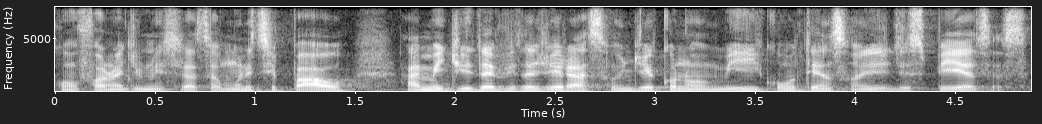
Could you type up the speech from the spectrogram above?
Conforme a administração municipal, a medida visa a geração de economia e contenção de despesas.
